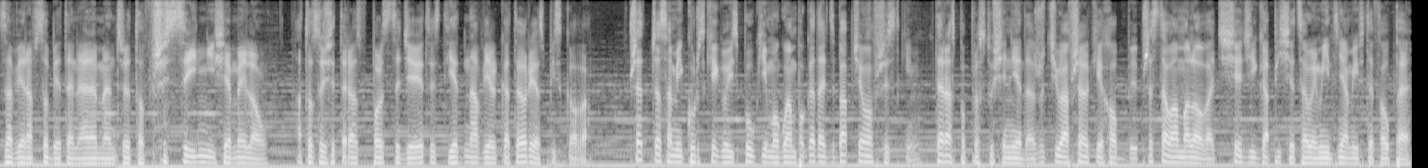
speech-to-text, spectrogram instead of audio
zawiera w sobie ten element, że to wszyscy inni się mylą. A to, co się teraz w Polsce dzieje, to jest jedna wielka teoria spiskowa. Przed czasami Kurskiego i spółki mogłam pogadać z babcią o wszystkim. Teraz po prostu się nie da. Rzuciła wszelkie hobby, przestała malować, siedzi, gapi się całymi dniami w TVP.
